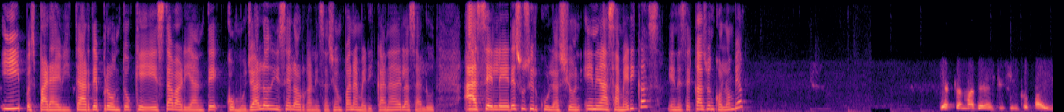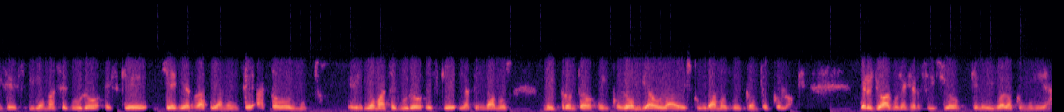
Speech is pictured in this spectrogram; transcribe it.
y pues para evitar de pronto que esta variante, como ya lo dice la Organización Panamericana de la Salud, acelere su circulación en las Américas, en este caso en Colombia? Ya están más de 25 países y lo más seguro es que llegue rápidamente a todo el mundo. Eh, lo más seguro es que la tengamos muy pronto en Colombia o la descubramos muy pronto en Colombia. Pero yo hago un ejercicio que le digo a la comunidad.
